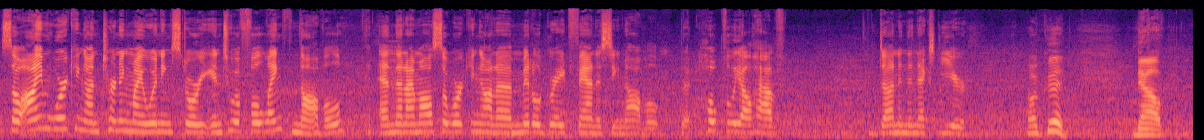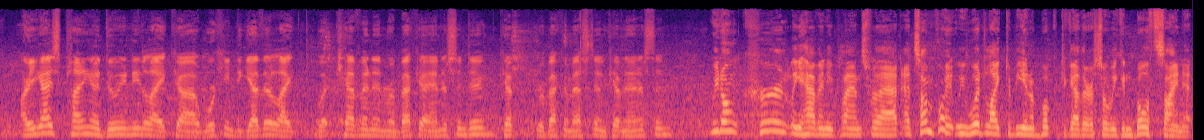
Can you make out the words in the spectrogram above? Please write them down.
so I'm working on turning my winning story into a full length novel, and then I'm also working on a middle grade fantasy novel that hopefully I'll have done in the next year. Oh, good. Now, are you guys planning on doing any like uh, working together, like what Kevin and Rebecca Anderson do? Kev- Rebecca Moesta and Kevin Anderson. We don't currently have any plans for that. At some point, we would like to be in a book together so we can both sign it.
